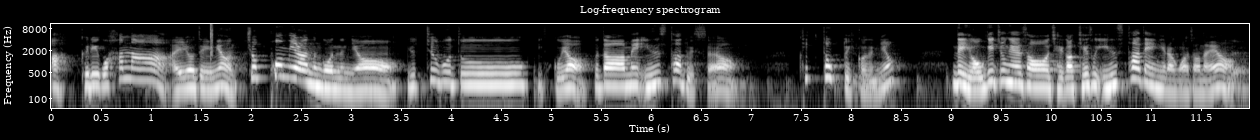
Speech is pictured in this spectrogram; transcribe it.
네. 아, 그리고 하나 알려드리면, 쇼폼이라는 거는요, 유튜브도 있고요. 그 다음에 인스타도 있어요. 틱톡도 있거든요. 근데 여기 중에서 제가 계속 인스타 대행이라고 하잖아요. 네.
